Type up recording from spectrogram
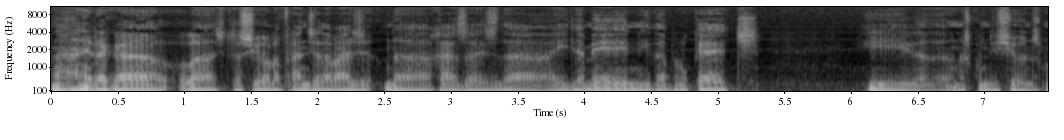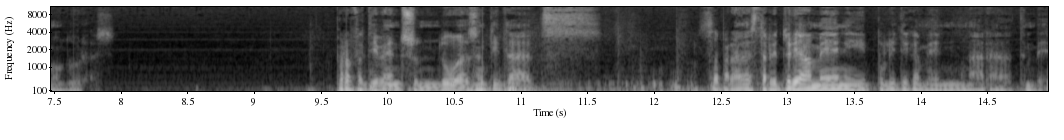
De manera que la situació a la franja de, baix, de Gaza és d'aïllament i de bloqueig i unes condicions molt dures. Però efectivament són dues entitats separades territorialment i políticament ara també.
